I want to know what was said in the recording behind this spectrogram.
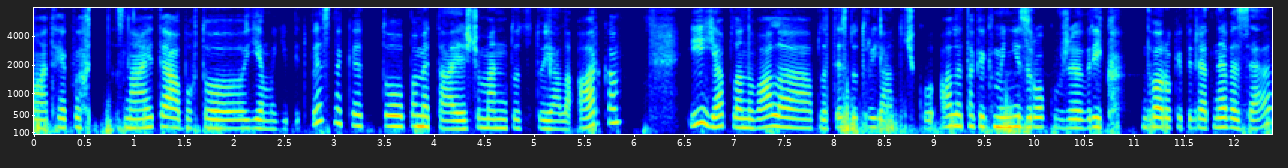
От, Як ви знаєте, або хто є мої підписники, то пам'ятає, що в мене тут стояла арка, і я планувала плетисту трояндочку. Але так як мені з року вже в рік, два роки підряд не везе,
